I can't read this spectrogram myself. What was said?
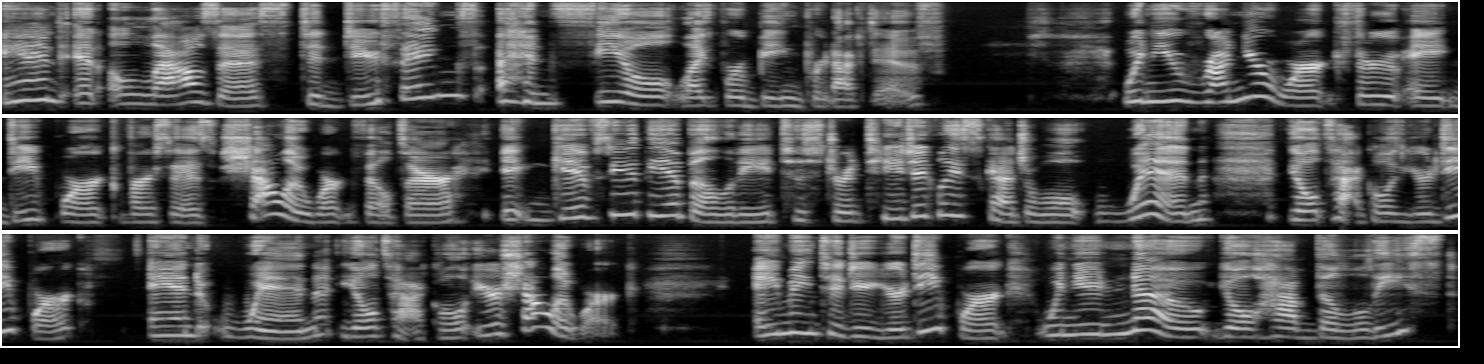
and it allows us to do things and feel like we're being productive. When you run your work through a deep work versus shallow work filter, it gives you the ability to strategically schedule when you'll tackle your deep work and when you'll tackle your shallow work. Aiming to do your deep work when you know you'll have the least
